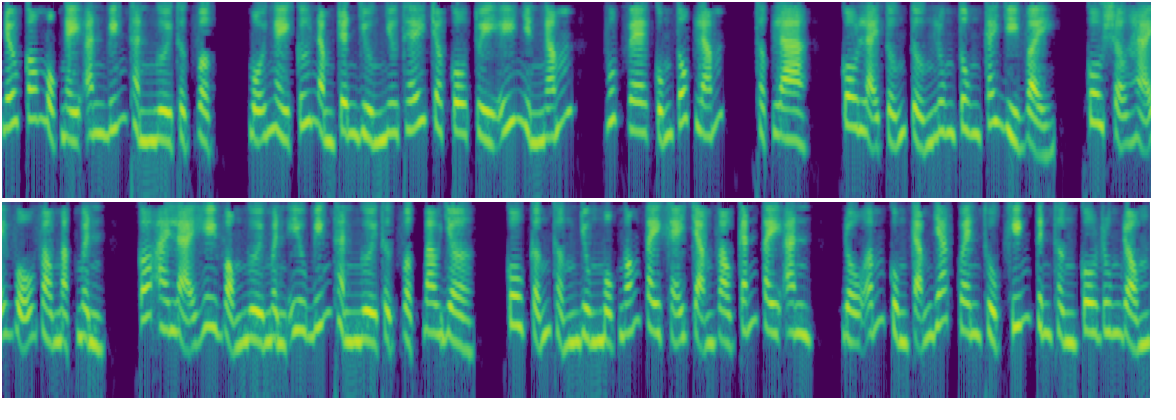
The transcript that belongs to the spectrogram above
nếu có một ngày anh biến thành người thực vật, mỗi ngày cứ nằm trên giường như thế cho cô tùy ý nhìn ngắm, vuốt ve cũng tốt lắm, thật là, cô lại tưởng tượng lung tung cái gì vậy, cô sợ hãi vỗ vào mặt mình, có ai lại hy vọng người mình yêu biến thành người thực vật bao giờ, cô cẩn thận dùng một ngón tay khẽ chạm vào cánh tay anh, độ ấm cùng cảm giác quen thuộc khiến tinh thần cô rung động,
